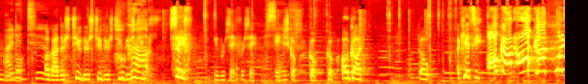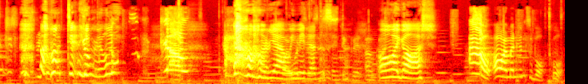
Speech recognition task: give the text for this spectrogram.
Unbelievable. I did too. Oh god, there's two, there's two, there's two, Oh, there's two. Safe! We're safe, we're safe. Hey, Safe. just go, go, go. Oh god! Go. I can't see. Oh god, oh god! What just? Go! did he really? Go! Oh yeah, we what's made it at the same time. Oh. Oh my gosh. Ow! Oh, I'm invincible. Cool.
